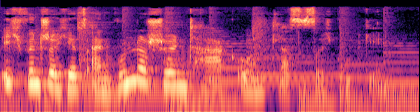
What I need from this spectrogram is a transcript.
Ich wünsche euch jetzt einen wunderschönen Tag und lasst es euch gut gehen.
